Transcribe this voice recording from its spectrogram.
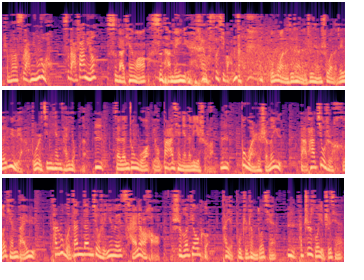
什么四大名著、四大发明，四大天王、四大美女，还有四喜丸子。不过呢，就像你之前说的，这个玉啊，不是今天才有的，嗯在咱中国有八千年的历史了。嗯，不管是什么玉，哪怕就是和田白玉，它如果单单就是因为材料好，适合雕刻，它也不值这么多钱。嗯它之所以值钱，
